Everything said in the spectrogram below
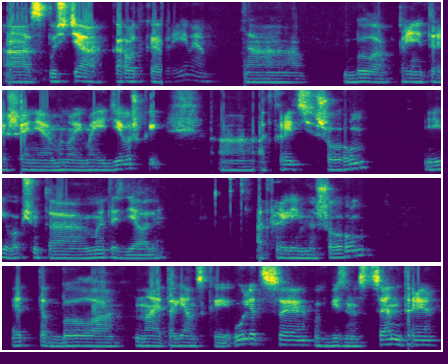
а, спустя короткое время, а, было принято решение мной и моей девушкой открыть шоурум, и, в общем-то, мы это сделали. Открыли именно шоурум. Это было на Итальянской улице, в бизнес-центре.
